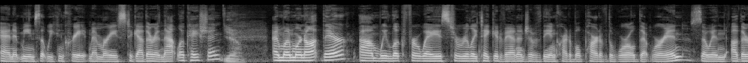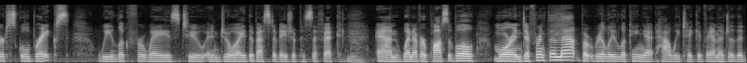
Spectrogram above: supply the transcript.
and it means that we can create memories together in that location. Yeah. And when we're not there, um, we look for ways to really take advantage of the incredible part of the world that we're in. So, in other school breaks, we look for ways to enjoy the best of Asia Pacific. And whenever possible, more and different than that, but really looking at how we take advantage of the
